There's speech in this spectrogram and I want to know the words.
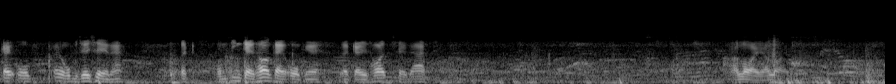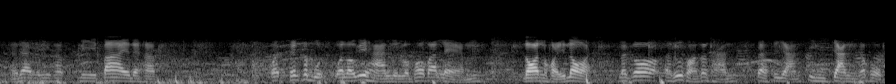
ไก่อบไก่อบเฉยๆนะแต่ผมกินไก่ทอดไก่อบไงแต่ไก่ทอดใช้ได้ อร่อยอร่อยแล้วด้านนี้ครับ มีป้ายนะครับ วัดเพชรสมุทรวรวิหารหรือหลวงพ่อบ้านแหลม ดอนหอยหลอด แล้วก็อนุสรณ์สถานแบบสยามอิงจันทร์ครับผม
